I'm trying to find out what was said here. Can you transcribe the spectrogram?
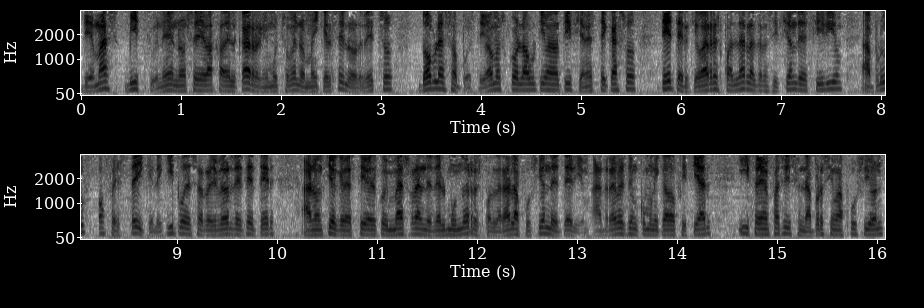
de más Bitcoin. ¿eh? No se baja del carro ni mucho menos Michael Saylor. De hecho, dobla esa apuesta. Y vamos con la última noticia. En este caso, Tether, que va a respaldar la transición de Ethereum a Proof of Stake. El equipo desarrollador de Tether anunció que la stablecoin más grande del mundo respaldará la fusión de Ethereum. A través de un comunicado oficial, hizo énfasis en la próxima fusión,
